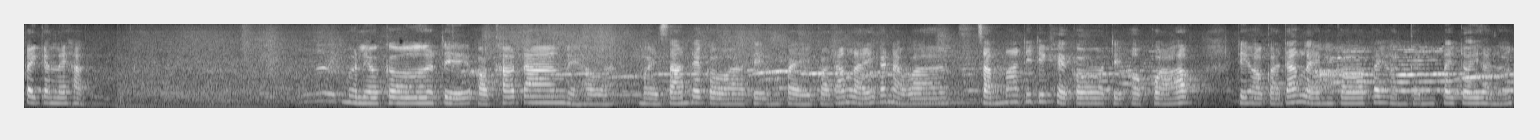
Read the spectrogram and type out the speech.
ไปกันเลยค่ะ มื่อเร็วก็เตะออกข้าวตั้งเนี่ยค่ะเมื่อซ้ำแต่ก็เตะไปกว่าตั้งไหลก็หนาว่าจำมาที่ที่แขก็เตะออกกว่าเตะออกกว่าตั้งไหลนี่ก็ไปอ่อนกันไปตัวค่ะเนาะ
